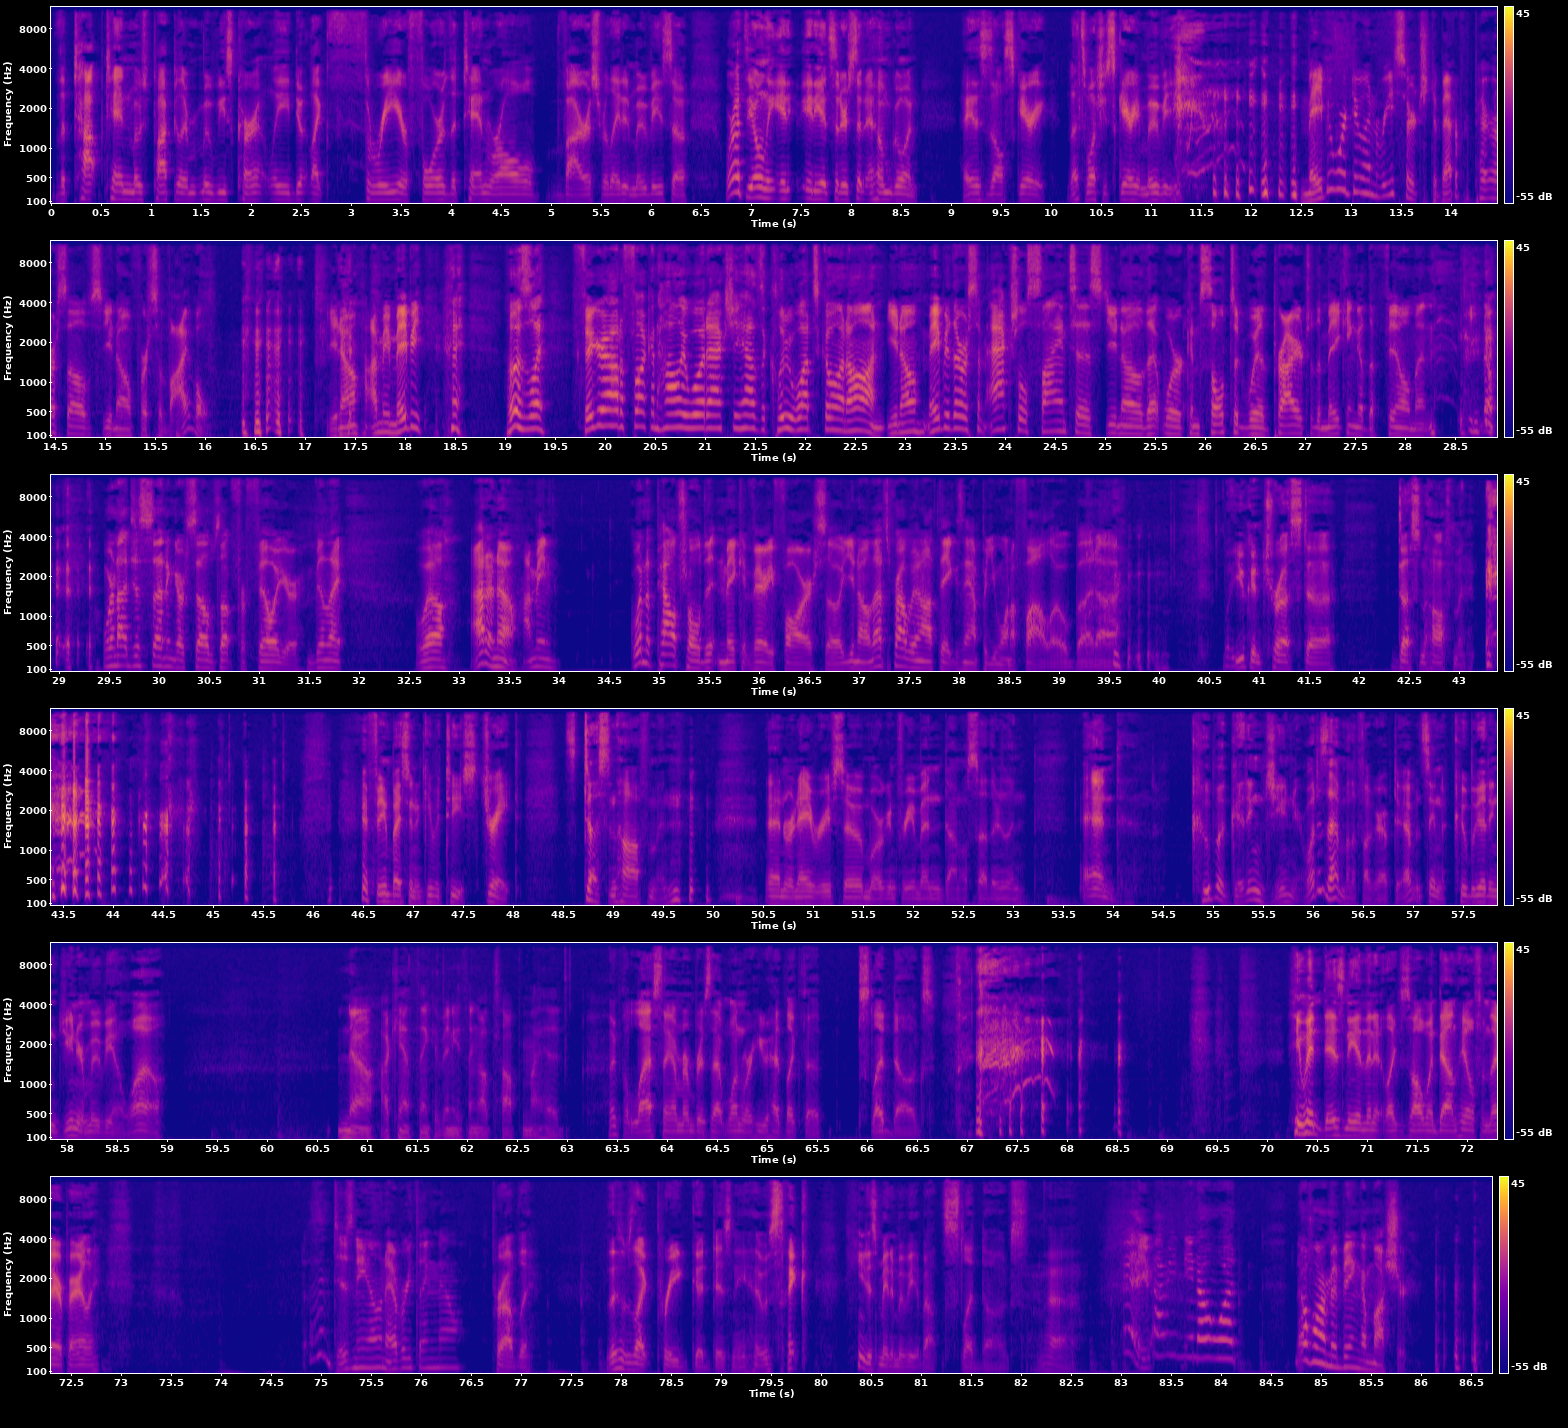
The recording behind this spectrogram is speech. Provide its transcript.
the top 10 most popular movies currently, do like three or four of the 10 were all virus related movies. So we're not the only Id- idiots that are sitting at home going, hey, this is all scary. Let's watch a scary movie. maybe we're doing research to better prepare ourselves, you know, for survival. you know, I mean, maybe it was like figure out if fucking Hollywood actually has a clue what's going on. You know, maybe there were some actual scientists, you know, that were consulted with prior to the making of the film, and you know, we're not just setting ourselves up for failure. Being like, well, I don't know. I mean. Gwyneth Paltrow didn't make it very far, so you know that's probably not the example you want to follow. But uh, Well, you can trust uh, Dustin Hoffman. if anybody's going to give it to you straight, It's Dustin Hoffman and Rene Russo, Morgan Freeman, Donald Sutherland, and Cuba Gooding Jr. What is that motherfucker up to? I haven't seen a Cuba Gooding Jr. movie in a while. No, I can't think of anything off the top of my head. I think the last thing I remember is that one where he had like the sled dogs. he went Disney and then it like just all went downhill from there apparently. Doesn't Disney own everything now? Probably. This was like pre good Disney. It was like he just made a movie about sled dogs. Uh, Hey, I mean, you know what? No harm in being a musher.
